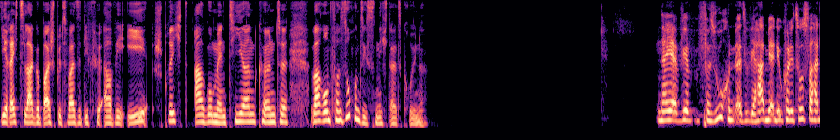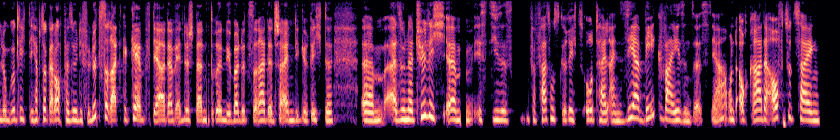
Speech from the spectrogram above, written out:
die Rechtslage beispielsweise, die für RWE spricht, argumentieren könnte. Warum versuchen Sie es nicht als Grüne? Naja, wir versuchen, also wir haben ja in den Koalitionsverhandlungen wirklich, ich habe sogar auch persönlich für Lützerath gekämpft, ja, und am Ende stand drin, über Lützerath entscheiden die Gerichte. Ähm, also natürlich ähm, ist dieses Verfassungsgerichtsurteil ein sehr wegweisendes, ja, und auch gerade aufzuzeigen,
